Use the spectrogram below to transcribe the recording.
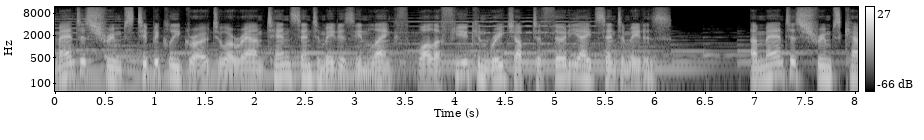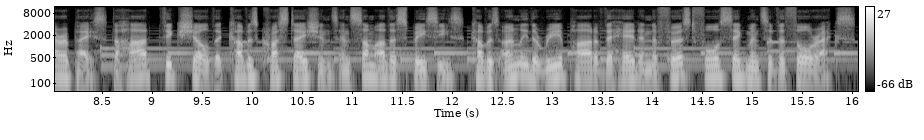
Mantis shrimps typically grow to around 10 centimeters in length, while a few can reach up to 38 centimeters. A mantis shrimp's carapace, the hard, thick shell that covers crustaceans and some other species, covers only the rear part of the head and the first four segments of the thorax.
